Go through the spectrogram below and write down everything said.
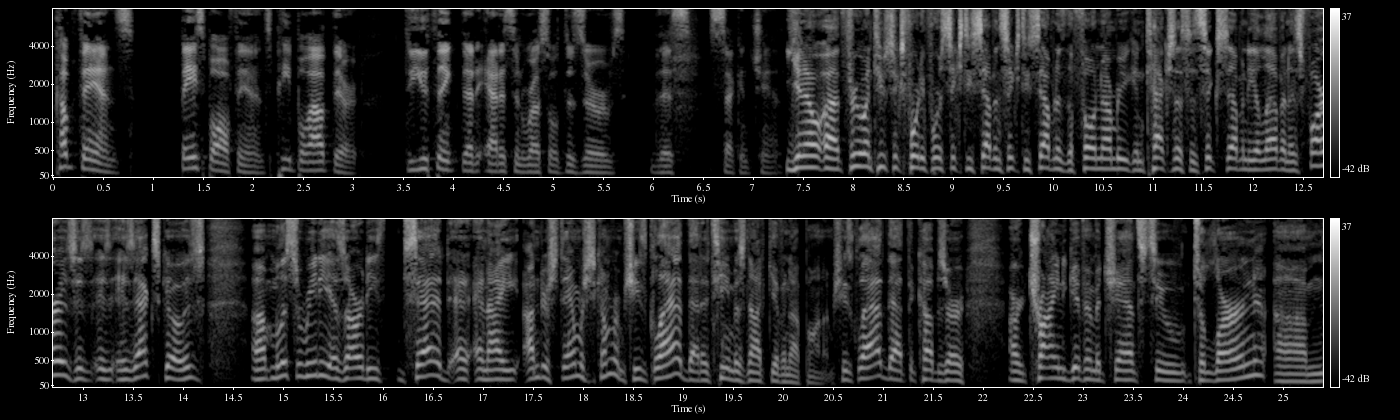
Cub fans, baseball fans, people out there, do you think that Addison Russell deserves this second chance. You know, uh, 312 644 6767 is the phone number. You can text us at 67011. As far as his, his, his ex goes, uh, Melisa Reidy has already said, and, and, I understand where she's coming from. She's glad that a team has not given up on him. She's glad that the Cubs are are trying to give him a chance to to learn, um,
